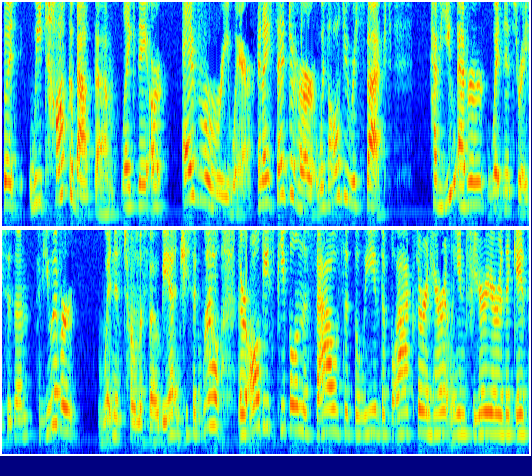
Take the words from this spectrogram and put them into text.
But we talk about them like they are everywhere. And I said to her, with all due respect, have you ever witnessed racism? Have you ever witnessed homophobia? And she said, well, there are all these people in the South that believe that blacks are inherently inferior, that gays.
